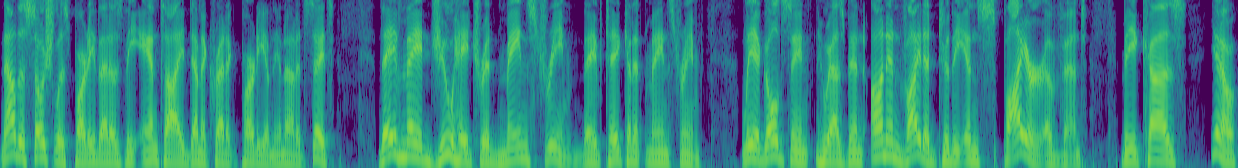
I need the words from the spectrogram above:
Now, the Socialist Party, that is the anti democratic party in the United States, they've made Jew hatred mainstream. They've taken it mainstream. Leah Goldstein, who has been uninvited to the Inspire event because, you know,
